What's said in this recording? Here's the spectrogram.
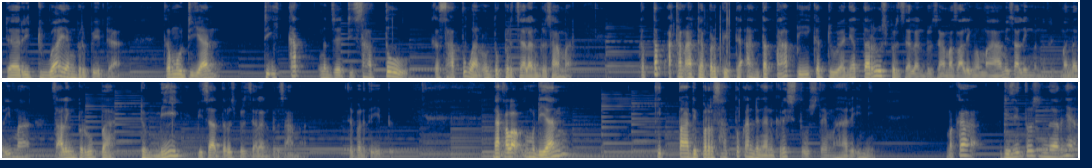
dari dua yang berbeda. Kemudian diikat menjadi satu kesatuan untuk berjalan bersama. Tetap akan ada perbedaan, tetapi keduanya terus berjalan bersama, saling memahami, saling menerima, saling berubah demi bisa terus berjalan bersama. Seperti itu. Nah, kalau kemudian kita dipersatukan dengan Kristus tema hari ini, maka di situ sebenarnya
